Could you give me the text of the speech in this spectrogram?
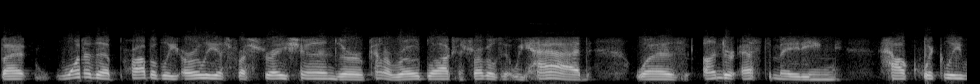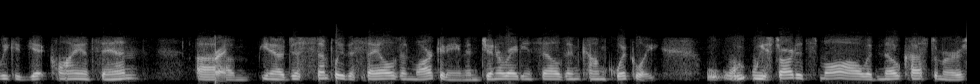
but one of the probably earliest frustrations or kind of roadblocks and struggles that we had was underestimating how quickly we could get clients in. Um, right. You know, just simply the sales and marketing and generating sales income quickly. We started small with no customers,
